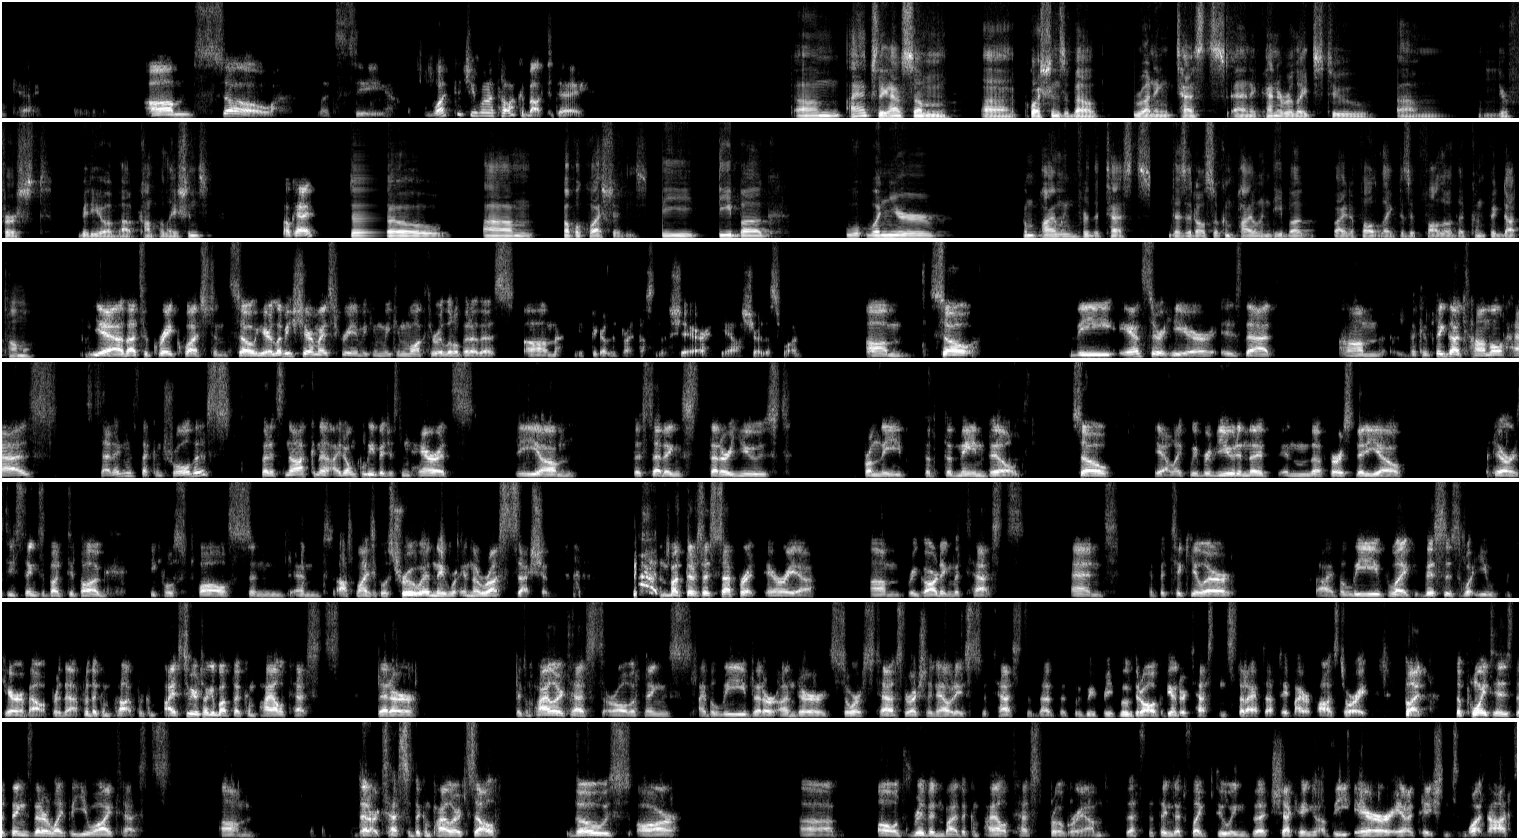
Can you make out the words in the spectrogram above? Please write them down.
Okay. Um, so let's see. What did you want to talk about today? Um, I actually have some uh, questions about running tests, and it kind of relates to um, your first video about compilations. Okay. So, um, couple questions. The debug, w- when you're compiling for the tests, does it also compile and debug by default? Like, does it follow the config.toml? Yeah, that's a great question. So here, let me share my screen. We can we can walk through a little bit of this. Um, let me figure out the right button to share. Yeah, I'll share this one. Um, so the answer here is that um, the config.toml has settings that control this, but it's not gonna. I don't believe it just inherits the um, the settings that are used from the, the the main build. So yeah, like we've reviewed in the in the first video, there are these things about debug equals false and and optimize equals true in the in the Rust section. but there's a separate area um, regarding the tests, and in particular, I believe like this is what you care about for that for the compile. I assume you're talking about the compile tests that are the compiler tests are all the things I believe that are under source test, or actually nowadays test that, that we've moved it all to be under test instead. I have to update my repository. But the point is the things that are like the UI tests um, that are tests of the compiler itself, those are uh, all driven by the compile test program. That's the thing that's like doing the checking of the error annotations and whatnot.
